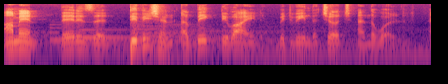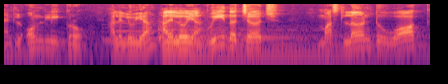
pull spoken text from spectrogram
Amen. There is a division, a big divide between the church and the world, and will only grow. Hallelujah. Hallelujah. We, the church, must learn to walk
